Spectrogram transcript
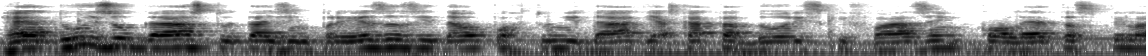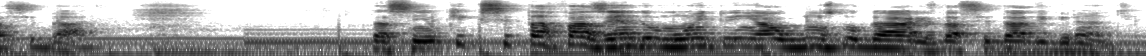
reduz o gasto das empresas e dá oportunidade a catadores que fazem coletas pela cidade. Então, assim, o que, que se está fazendo muito em alguns lugares da cidade grande?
